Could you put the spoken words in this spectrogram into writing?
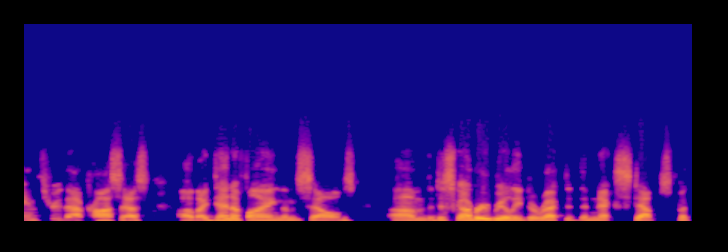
came through that process of identifying themselves um, the discovery really directed the next steps. But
